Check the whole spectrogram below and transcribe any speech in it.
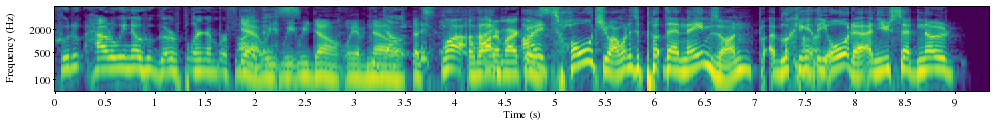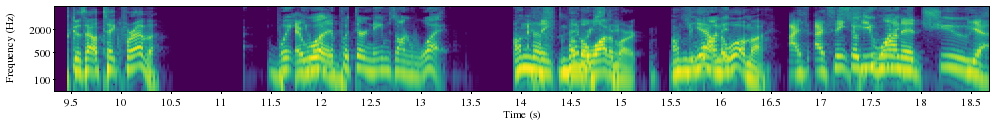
"Who? Do, how do we know who Gurpler number five yeah, we, is?" we we don't. We have no. don't. That's Well, the watermark I, was. I told you I wanted to put their names on, but I'm looking at the order, and you said no because that'll take forever. Wait, It you wanted to would. put their names on what? On the think- f- memory stick. On the, You yeah, on the wanted- watermark. I I think so he you wanted, wanted. to choose yeah.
